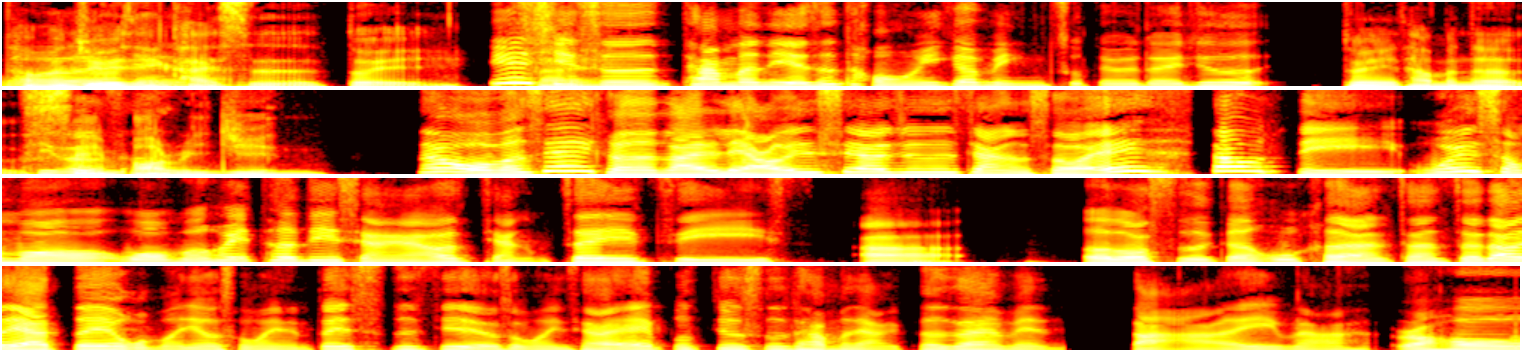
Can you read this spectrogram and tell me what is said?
他们就已经开始对。因为其实他们也是同一个民族，对不对？就是对他们的 same origin。那我们现在可能来聊一下，就是讲说，哎，到底为什么我们会特地想要讲这一集呃，俄罗斯跟乌克兰战争，到底它对我们有什么影响，对世界有什么影响？哎，不就是他们两个在那边打而已嘛？然后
